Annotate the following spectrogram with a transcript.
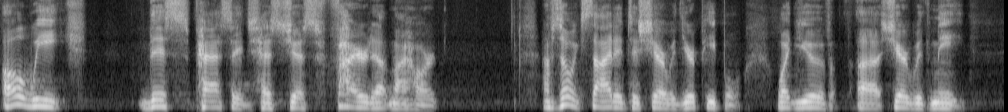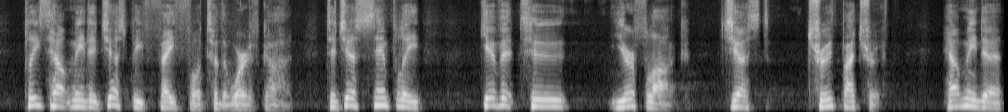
all week, this passage has just fired up my heart. I'm so excited to share with your people what you have uh, shared with me. Please help me to just be faithful to the Word of God, to just simply give it to your flock, just truth by truth. Help me to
